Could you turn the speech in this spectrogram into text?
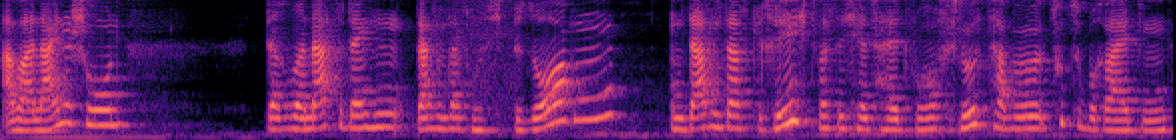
Aber alleine schon darüber nachzudenken, das und das muss ich besorgen, um das und das Gericht, was ich jetzt halt, worauf ich Lust habe, zuzubereiten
